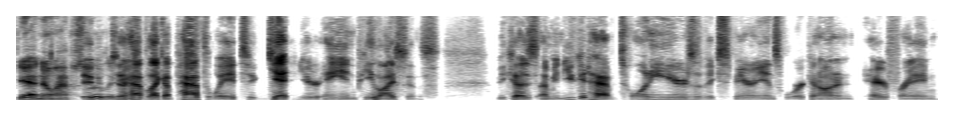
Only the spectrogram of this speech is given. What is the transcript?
yeah, no, absolutely. to man. have like a pathway to get your A and P license. Because I mean, you could have 20 years of experience working on an airframe,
